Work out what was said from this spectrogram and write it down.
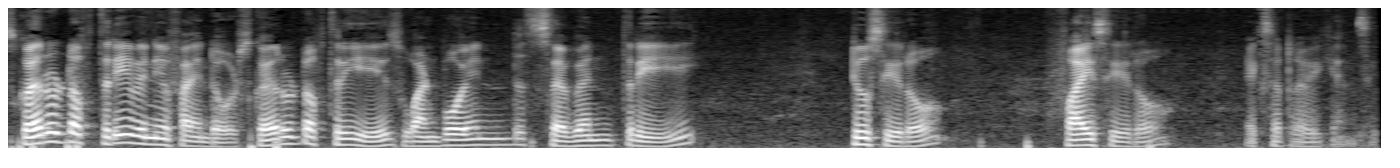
Square root of 3 when you find out, square root of 3 is 1.732050 etc. we can see.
